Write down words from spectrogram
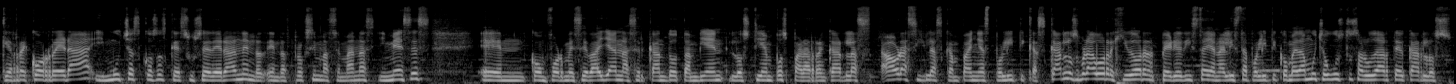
que recorrerá y muchas cosas que sucederán en, en las próximas semanas y meses conforme se vayan acercando también los tiempos para arrancar las, ahora sí, las campañas políticas. Carlos Bravo, regidor, periodista y analista político, me da mucho gusto saludarte, Carlos.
